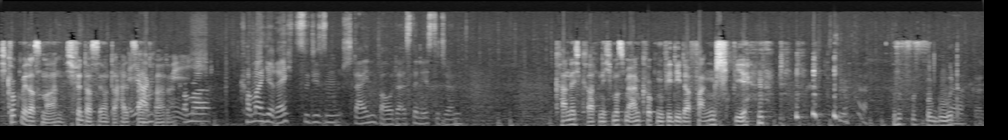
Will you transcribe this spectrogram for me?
Ich guck mir das mal an. Ich finde das sehr unterhaltsam Ja, gerade. Komm mal, komm mal hier rechts zu diesem Steinbau, da ist der nächste Gen. Kann ich gerade nicht. Ich muss mir angucken, wie die da Fangen spielen. das ist so gut. Ach Gott.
